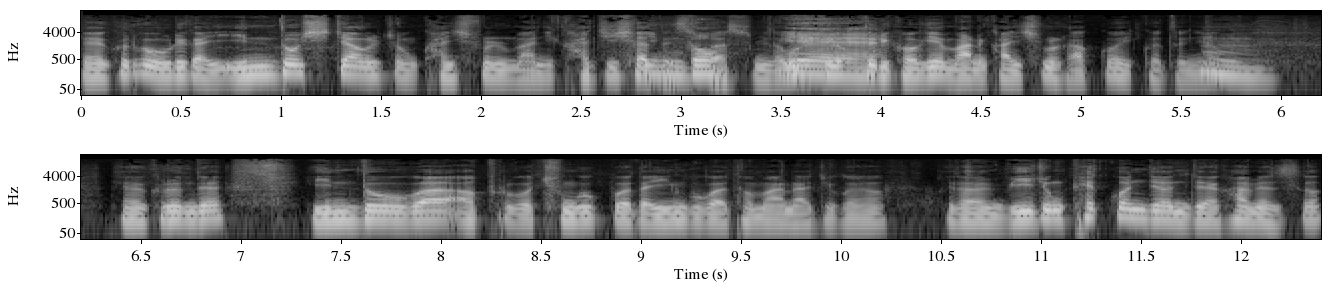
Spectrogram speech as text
예, 그리고 우리가 인도 시장을 좀 관심을 많이 가지셔야 될? 것 같습니다. 우리 예. 기업들이 거기에 많은 관심을 갖고 있거든요. 음. 예, 그런데 인도가 앞으로 중국보다 인구가 더 많아지고요. 그다음에 미중 패권 전쟁 하면서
